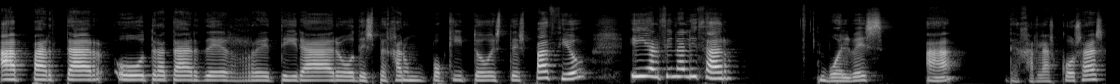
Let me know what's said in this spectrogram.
apartar o tratar de retirar o despejar un poquito este espacio y al finalizar vuelves a dejar las cosas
